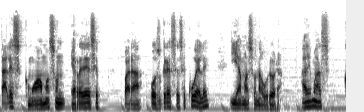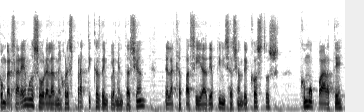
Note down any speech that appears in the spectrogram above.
tales como Amazon RDS para PostgreSQL y Amazon Aurora. Además, conversaremos sobre las mejores prácticas de implementación de la capacidad de optimización de costos como parte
